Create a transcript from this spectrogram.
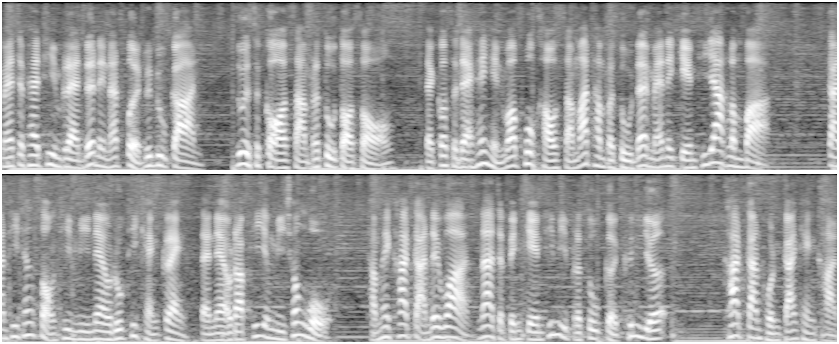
แม้จะแพ้ทีมแรนเดอร์ในนัดเปิดฤดูกาลด้วยสกอร์ 3 ประตูต่อ 2 แต่ก็แสดงให้เห็นว่าพวกเขาสามารถทำประตูได้แม้ในเกมที่ยากลำบาก การที่ทั้งสองทีมมีแนวรุกที่แข็งแกร่ง แต่แนวรับที่ยังมีช่องโหว่ ทำให้คาดการได้ว่าน่าจะเป็นเกมที่มีประตูเกิดขึ้นเยอะ คาดการผลการแข่งขัน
